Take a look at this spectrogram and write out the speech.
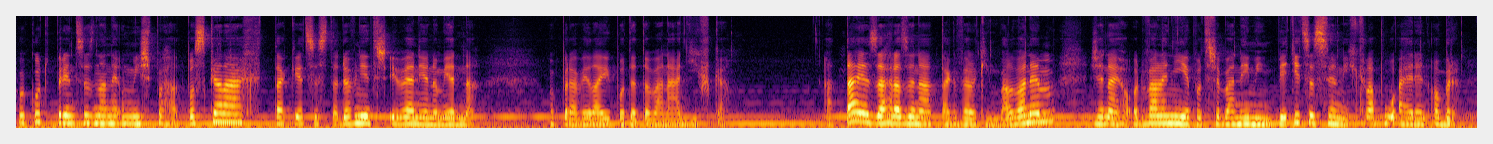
Pokud princezna neumí šplhat po skalách, tak je cesta dovnitř i ven jenom jedna, opravila ji potetovaná dívka. A ta je zahrazená tak velkým balvanem, že na jeho odvalení je potřeba nejméně pětice silných chlapů a jeden obr.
